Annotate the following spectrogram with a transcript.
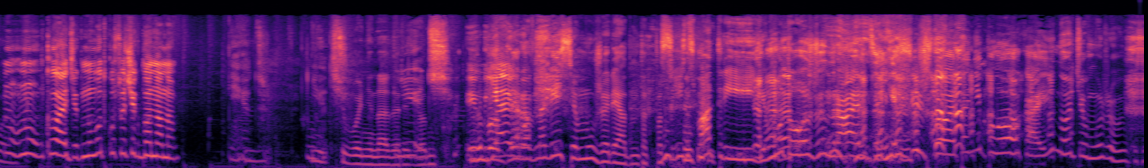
ну, ну, Кладик, ну вот кусочек банана. Нет. Ничего не надо ребенку. И Надо было я для его- равновесия мужа рядом так посадить. Смотри, ему тоже нравится. Если что, это неплохо. И ночью мужа выпустить.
